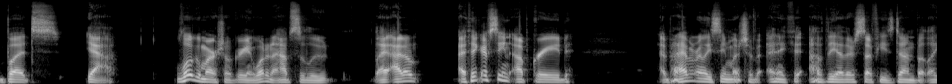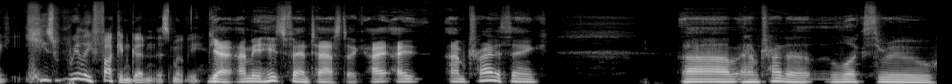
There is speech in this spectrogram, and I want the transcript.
but yeah, Logan Marshall Green, what an absolute! I, I don't. I think I've seen Upgrade, but I haven't really seen much of anything of the other stuff he's done. But like, he's really fucking good in this movie. Yeah, I mean he's fantastic. I, I I'm trying to think, um, and I'm trying to look through.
